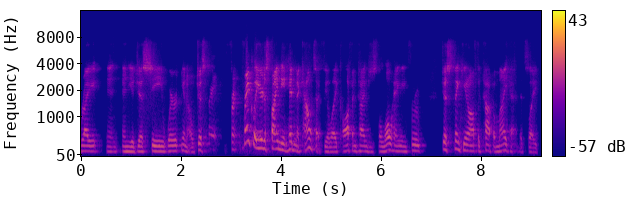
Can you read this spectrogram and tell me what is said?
right? And and you just see where you know just Right. fr- frankly, you're just finding hidden accounts. I feel like oftentimes it's the low hanging fruit. Just thinking off the top of my head, it's like,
